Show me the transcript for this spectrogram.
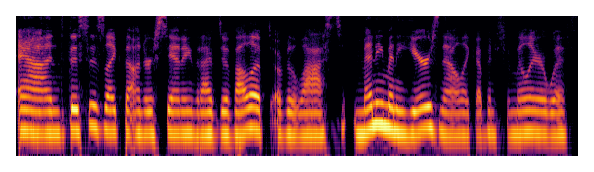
And this is like the understanding that I've developed over the last many, many years now. Like I've been familiar with,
